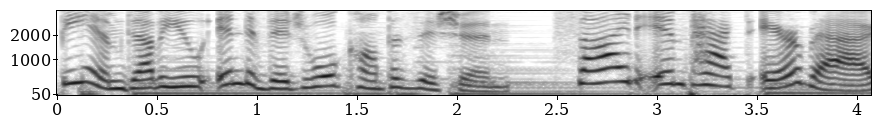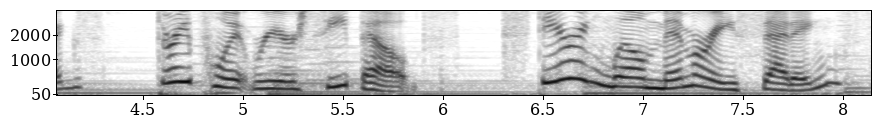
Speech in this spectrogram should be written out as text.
BMW individual composition, side impact airbags, three-point rear seatbelts, steering wheel memory settings,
